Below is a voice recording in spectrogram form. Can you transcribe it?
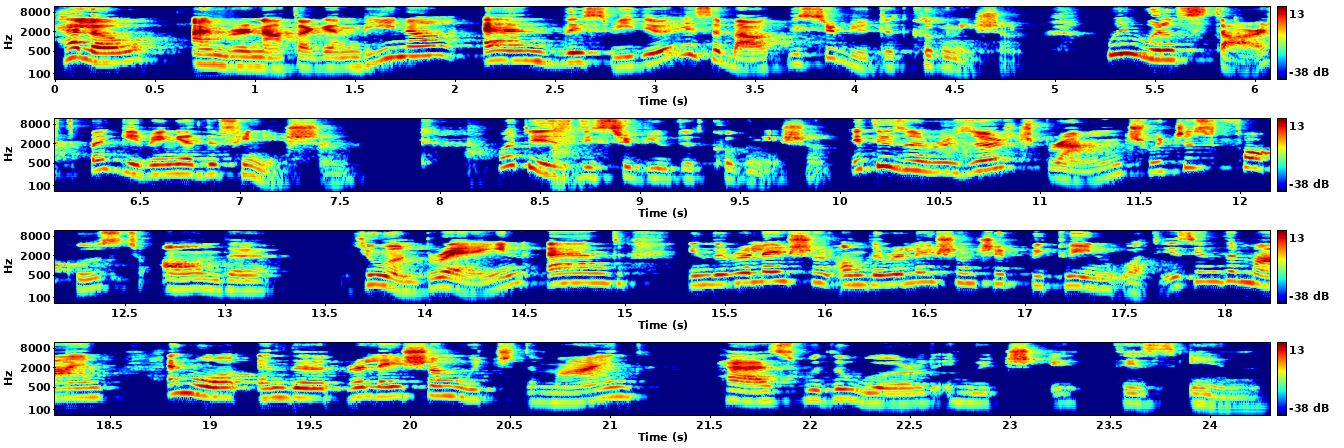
Hello, I'm Renata Gambino and this video is about distributed cognition. We will start by giving a definition. What is distributed cognition? It is a research branch which is focused on the human brain and in the relation on the relationship between what is in the mind and what and the relation which the mind has with the world in which it is in.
